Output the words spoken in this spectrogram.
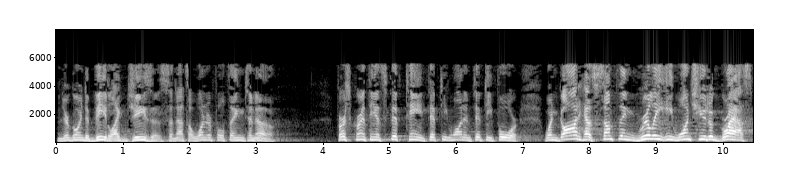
And you're going to be like Jesus, and that's a wonderful thing to know. 1 Corinthians 15, 51 and 54. When God has something really He wants you to grasp,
